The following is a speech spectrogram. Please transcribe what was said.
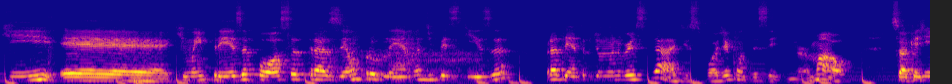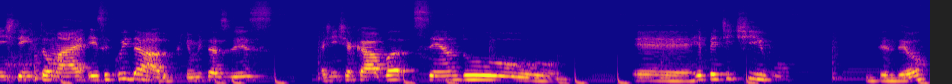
que, é, que uma empresa possa trazer um problema de pesquisa para dentro de uma universidade. Isso pode acontecer, normal. Só que a gente tem que tomar esse cuidado, porque muitas vezes a gente acaba sendo é, repetitivo, entendeu?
